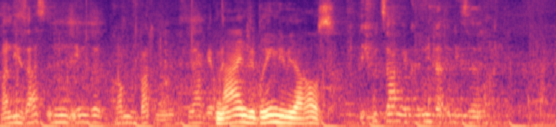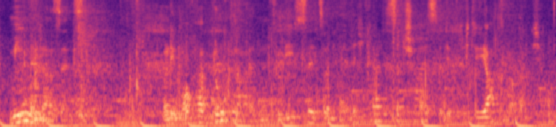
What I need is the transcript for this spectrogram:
Mann, die saß in irgendeine. Komm, warte mal. Ja, mal. Nein, wir bringen die wieder raus. Ich würde sagen, wir können die da in diese Mine da setzen. Weil die braucht halt Dunkelheit. Ne? Für die ist jetzt so eine Helligkeit, ist das scheiße. Die kriegt die auch gar nicht auf.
